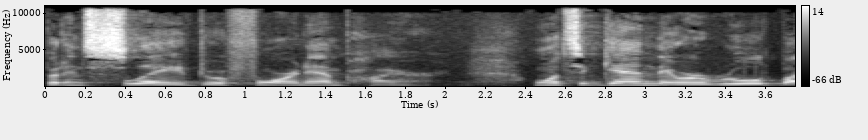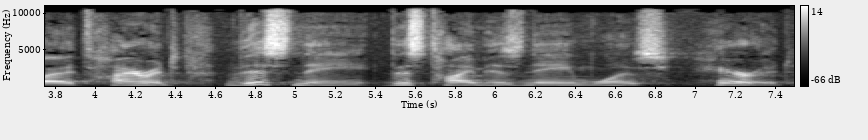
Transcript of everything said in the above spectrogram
but enslaved to a foreign empire. Once again, they were ruled by a tyrant. This, name, this time, his name was Herod.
